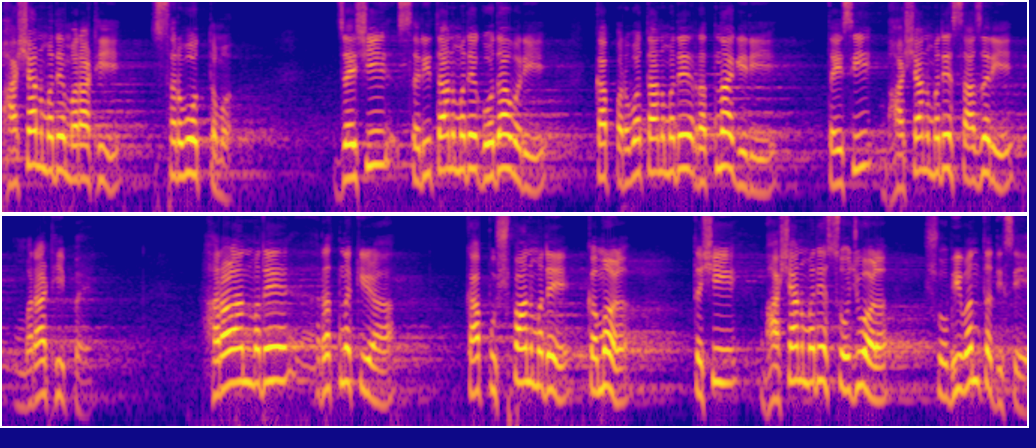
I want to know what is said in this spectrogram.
भाषांमध्ये मराठी सर्वोत्तम. जैशी सरितांमध्ये गोदावरी का पर्वतांमध्ये रत्नागिरी तैसी भाषांमध्ये साजरी मराठी पय हरळांमध्ये रत्नकिळा का पुष्पांमध्ये कमळ तशी भाषांमध्ये सोज्वळ शोभिवंत दिसे.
